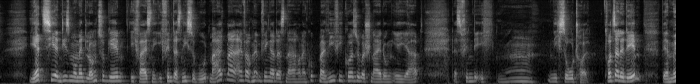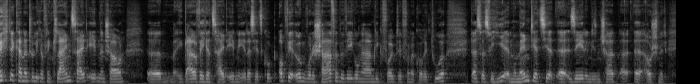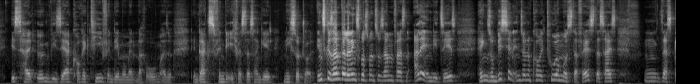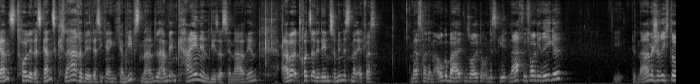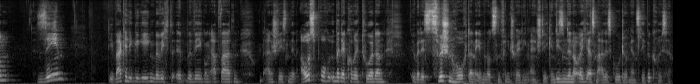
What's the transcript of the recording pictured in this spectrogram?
Jetzt hier in diesem Moment long zu gehen, ich weiß nicht, ich finde das nicht so gut. Malt mal einfach mit dem Finger das nach und dann guckt mal, wie viele Kursüberschneidungen ihr hier habt. Das finde ich hm, nicht so toll. Trotz alledem, wer möchte, kann natürlich auf den kleinen Zeitebenen schauen, äh, egal auf welcher Zeitebene ihr das jetzt guckt, ob wir irgendwo eine scharfe Bewegung haben, die gefolgt wird von einer Korrektur. Das, was wir hier im Moment jetzt hier äh, sehen in diesem Chart-Ausschnitt, äh, ist halt irgendwie sehr korrektiv in dem Moment nach oben. Also den DAX finde ich, was das angeht, nicht so toll. Insgesamt allerdings muss man zusammenfassen, alle Indizes hängen so ein bisschen in so einem Korrekturmuster fest. Das heißt, das ganz tolle, das ganz klare Bild, das ich eigentlich am liebsten handle, haben wir in keinem dieser Szenarien. Aber trotz alledem zumindest mal etwas, was man im Auge behalten sollte. Und es gilt nach wie vor die Regel, die dynamische Richtung sehen, die wackelige Gegenbewegung abwarten und anschließend den Ausbruch über der Korrektur dann über das Zwischenhoch dann eben nutzen für den Trading-Einstieg. In diesem Sinne euch erstmal alles Gute und ganz liebe Grüße.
